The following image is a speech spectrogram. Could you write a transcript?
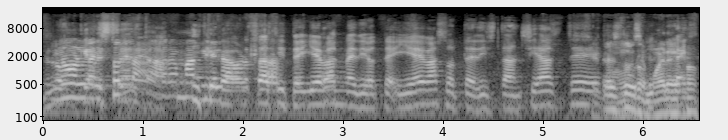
No, la historia está ¿Y dramática. sea, si te llevas medio te llevas o te distanciaste? Es duro. Se muere, La- ¿no?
